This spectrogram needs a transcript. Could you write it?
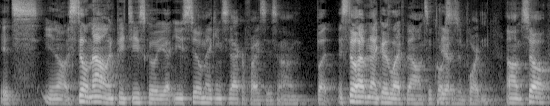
it's you know still now in PT school you you still making sacrifices. Um, but it's still having that good life balance, of course, yep. is important. Um, so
